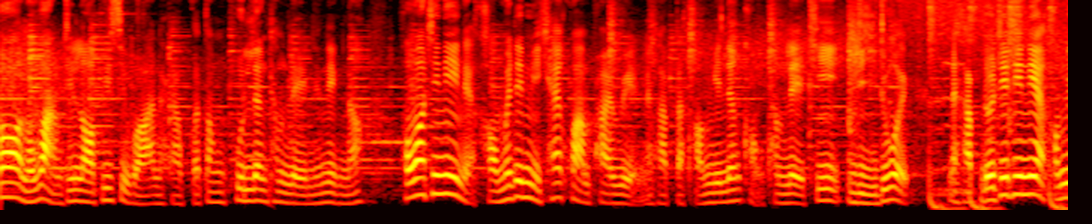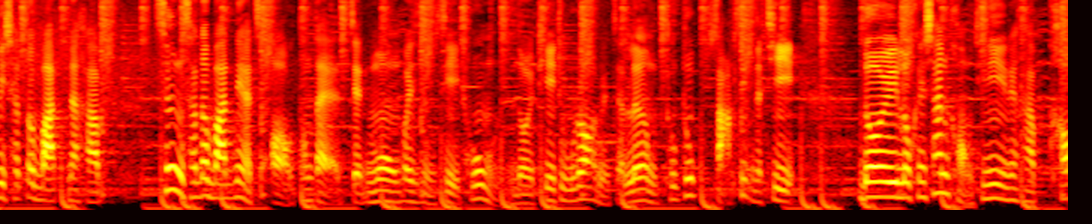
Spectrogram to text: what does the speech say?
ก็ระหว่างที่รอพี่ศิวะนะครับก็ต้องพูดเรื่องทำเลนิดนึงเนาะเพราะว่าที่นี่เนี่ยเขาไม่ได้มีแค่ความ p r i v a t นะครับแต่เขามีเรื่องของทำเลที่ดีด้วยนะครับโดยที่ที่เนี่ยเขามีชัตเตอร์บัสนะครับซึ่งชัตเตอร์บัสเนี่ยจะออกตั้งแต่ 7 โมงไปถึง 4 ทุ่ม โดยที่ทุกรอบเนี่ยจะเริ่มทุก ๆ 30 นาที โดยโลเคชันของที่นี่นะครับเขา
